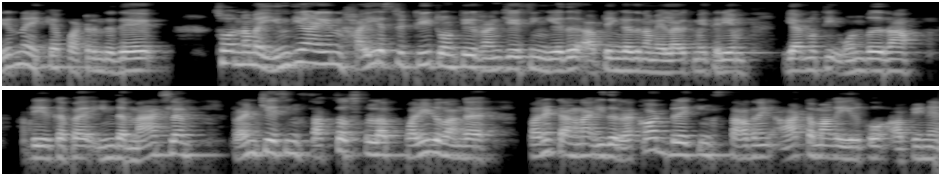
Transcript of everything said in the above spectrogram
நிர்ணயிக்கப்பட்டிருந்தது. ஸோ நம்ம இந்திய அணியின் highest T twenty run chasing எது அப்படிங்கிறது நம்ம எல்லாருக்குமே தெரியும். இரநூத்தி ஒன்பது தான். அப்படி இருக்கப்ப இந்த மேட்ச்சில் ரன் சேசிங் சக்ஸஸ்ஃபுல்லாக பண்ணிடுவாங்க. பண்ணிட்டாங்கன்னா இது ரெக்கார்ட் பிரேக்கிங் சாதனை ஆட்டமாக இருக்கும் அப்படின்னு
